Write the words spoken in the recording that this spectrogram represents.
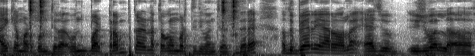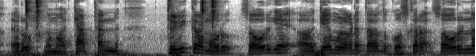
ಆಯ್ಕೆ ಮಾಡ್ಕೊಳ್ತೀರ ಒಂದು ಬ ಟ್ರಂಪ್ ಕಾರ್ಡ್ನ ತೊಗೊಂಬರ್ತಿದ್ದೀವಿ ಅಂತ ಹೇಳ್ತಿದ್ದಾರೆ. ಅದು ಬೇರೆ ಯಾರೋ ಅಲ್ಲ ಆ್ಯಸ್ ಯೂಶ್ವಲ್ ಯಾರು? ನಮ್ಮ ಕ್ಯಾಪ್ಟನ್ ತ್ರಿವಿಕ್ರಮ್ ಅವರು ಸೊ ಅವರಿಗೆ ಗೇಮ್ ಒಳಗಡೆ ತರೋದಕ್ಕೋಸ್ಕರ ಸೊ ಅವ್ರನ್ನ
